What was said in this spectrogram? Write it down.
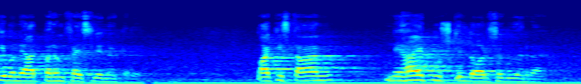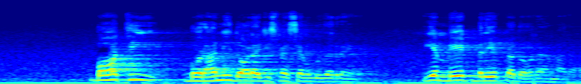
की बुनियाद पर हम फैसले न करें। पाकिस्तान नहायत मुश्किल दौर से गुजर रहा है। बहुत ही बुरानी दौर है जिसमें से हम गुजर रहे हैं। ये मेक ब्रेक का दौर है हमारा।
